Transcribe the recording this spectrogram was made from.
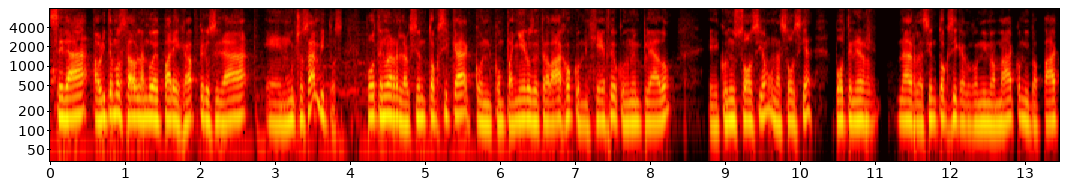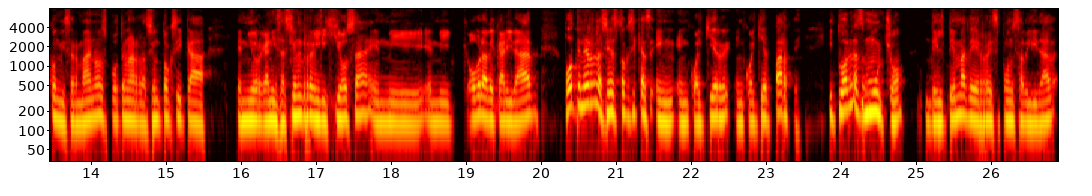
se da, ahorita hemos estado hablando de pareja, pero se da en muchos ámbitos. Puedo tener una relación tóxica con compañeros de trabajo, con mi jefe o con un empleado. eh, con un socio, una socia, puedo tener una relación tóxica con mi mamá, con mi papá, con mis hermanos, puedo tener una relación tóxica en mi organización religiosa, en mi, en mi obra de caridad, puedo tener relaciones tóxicas en, en, cualquier, en cualquier parte. Y tú hablas mucho del tema de responsabilidad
